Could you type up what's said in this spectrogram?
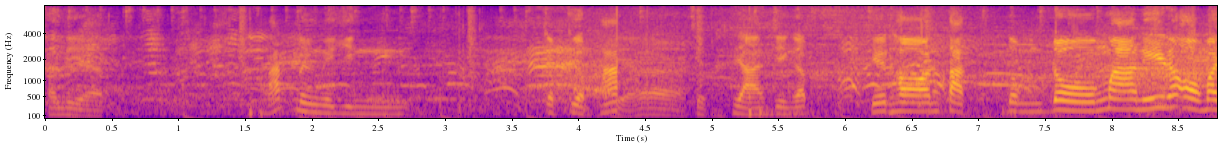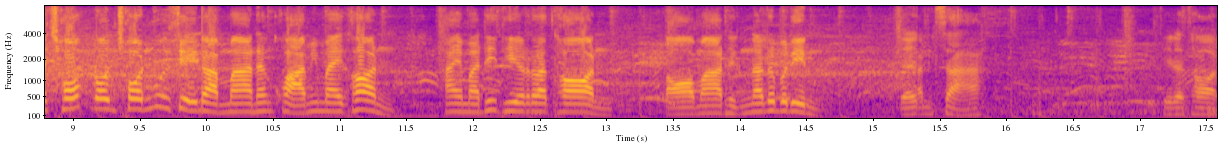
เฉลี่ยนัดหนึ่งเนี่ยยิงเกือบเกือบห้าสุดยานจริงครับเทียทรตัดโดงโด่งมานี้แล้วออกมาชกโดนชนผู้สีกลับมาทางขวามีไมคอน ให้มาที่ธีรทรต่อมาถึงนฤบดิน เจอกันษาธีรทร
